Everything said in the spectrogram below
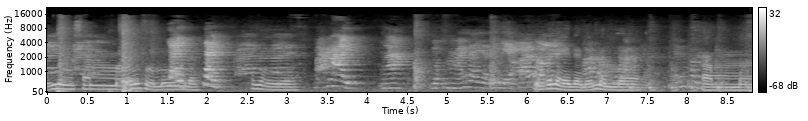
củ nhân xăm mới vừa mua nè. cái này rồi cái này là để mình à, hầm à,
